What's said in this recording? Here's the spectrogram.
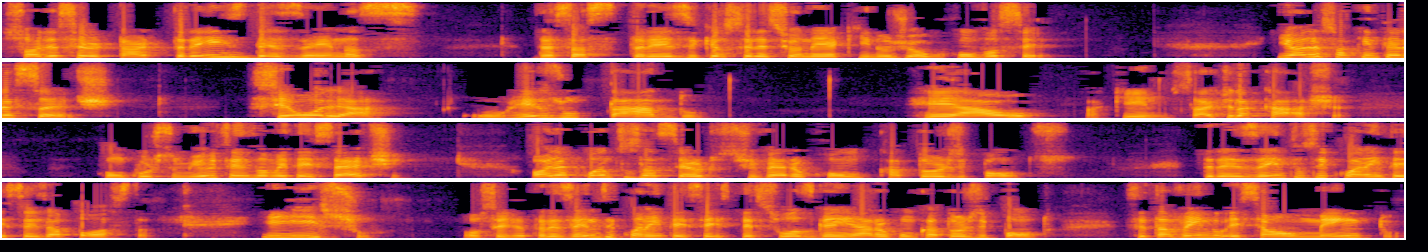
só de acertar 3 dezenas dessas 13 que eu selecionei aqui no jogo com você. E olha só que interessante. Se eu olhar o resultado real aqui no site da Caixa, concurso 1897, olha quantos acertos tiveram com 14 pontos. 346 aposta. E isso, ou seja, 346 pessoas ganharam com 14 pontos. Você está vendo esse aumento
